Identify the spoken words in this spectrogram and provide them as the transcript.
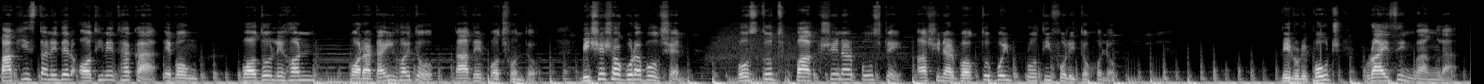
পাকিস্তানিদের অধীনে থাকা এবং পদলেহন করাটাই হয়তো তাদের পছন্দ। বিশেষজ্ঞরা বলছেন বস্তুত পাক সেনার পোস্টে হাসিনার বক্তব্যই প্রতিফলিত হলো। Bureau report, rising Bangla.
